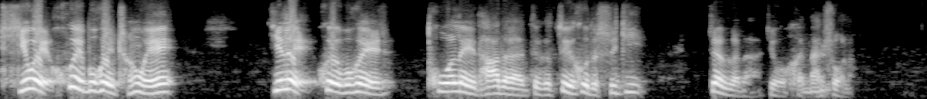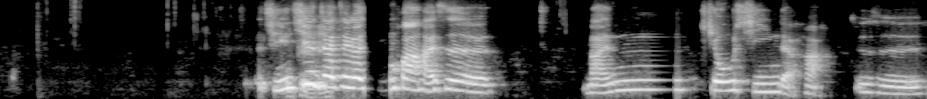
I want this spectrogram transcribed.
席位会不会成为？鸡肋会不会拖累他的这个最后的时机？这个呢就很难说了。情现在这个情况还是蛮揪心的哈，就是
